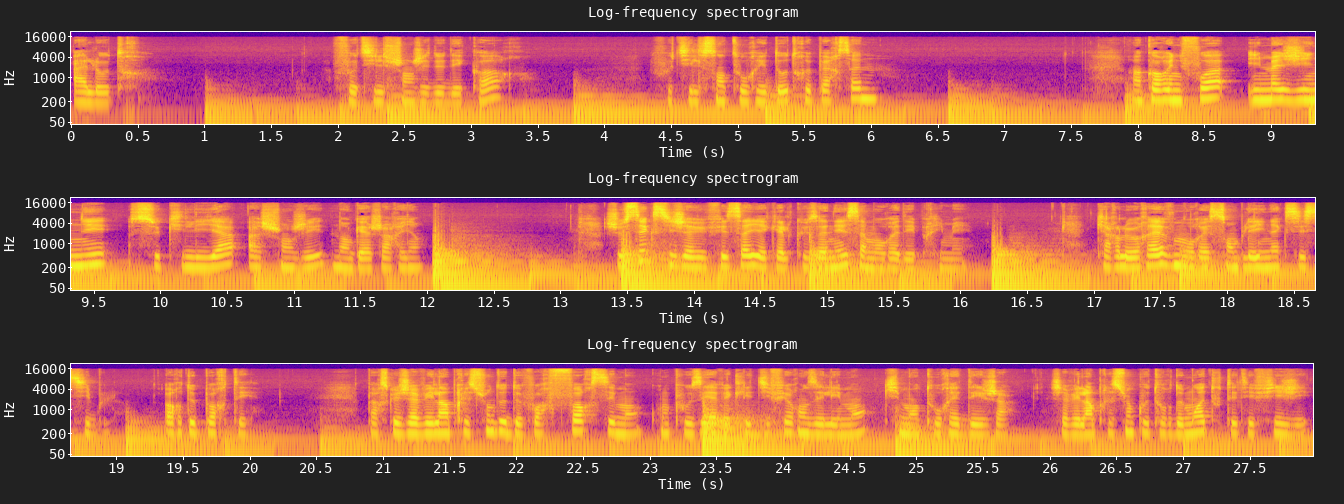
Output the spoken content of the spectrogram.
à l'autre? Faut-il changer de décor? Faut-il s'entourer d'autres personnes? Encore une fois, imaginer ce qu'il y a à changer n'engage à rien. Je sais que si j'avais fait ça il y a quelques années, ça m'aurait déprimé. Car le rêve m'aurait semblé inaccessible, hors de portée. Parce que j'avais l'impression de devoir forcément composer avec les différents éléments qui m'entouraient déjà. J'avais l'impression qu'autour de moi tout était figé,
